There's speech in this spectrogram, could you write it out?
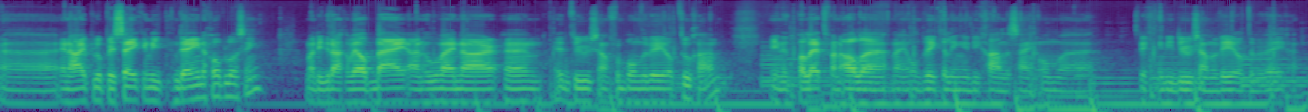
Uh, en Hyperloop is zeker niet de enige oplossing. Maar die dragen wel bij aan hoe wij naar een duurzaam verbonden wereld toe gaan. In het palet van alle nou ja, ontwikkelingen die gaande zijn om uh, richting die duurzame wereld te bewegen.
